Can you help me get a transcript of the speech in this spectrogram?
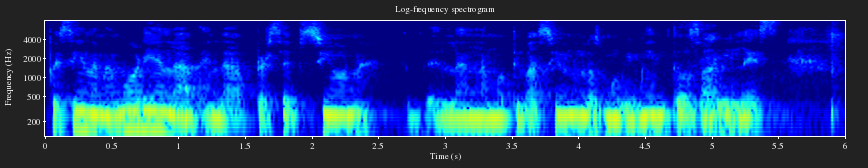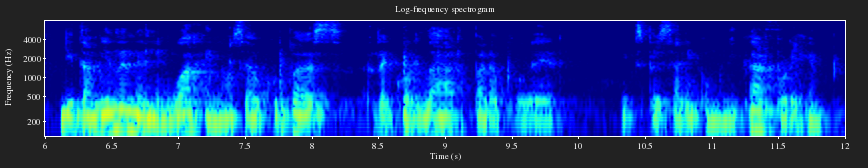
pues sí, en la memoria, en la, en la percepción, en la, motivación, en los movimientos hábiles y también en el lenguaje, ¿no? O sea, ocupas recordar para poder expresar y comunicar, por ejemplo.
